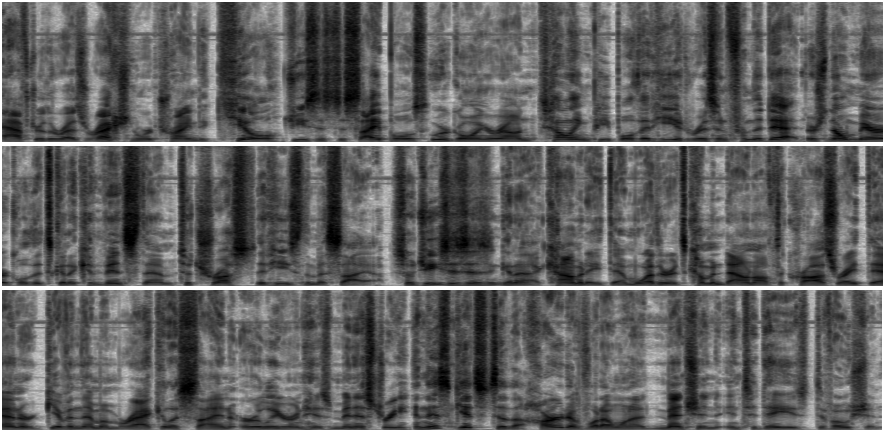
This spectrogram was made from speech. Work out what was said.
after the resurrection, were trying to kill Jesus' disciples who were going around telling people that he had risen from the dead. There's no miracle that's going to convince them to trust that he's the Messiah. So Jesus isn't going to accommodate them, whether it's coming down off the cross right then or giving them a miraculous sign earlier in his ministry. And this gets to the heart of what I want to mention in today's devotion.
